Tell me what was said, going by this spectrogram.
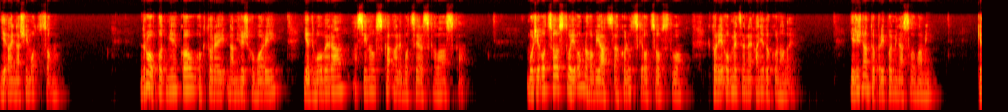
je aj našim otcom. Druhou podmienkou, o ktorej nám Ježiš hovorí, je dôvera a synovská alebo dcerská láska. Božie otcovstvo je o mnoho viac ako ľudské otcovstvo, ktoré je obmedzené a nedokonalé. Ježiš nám to pripomína slovami. Keď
